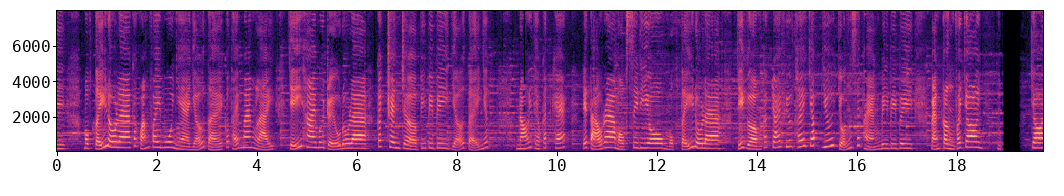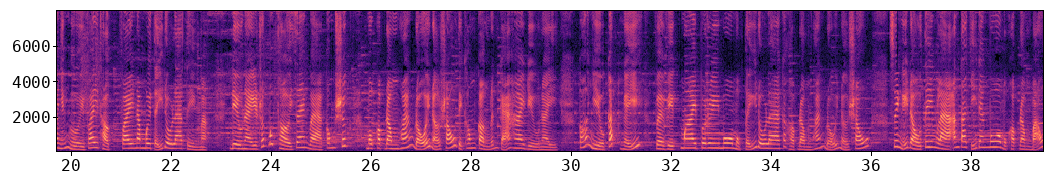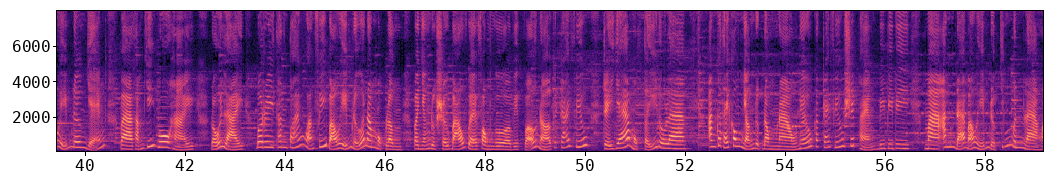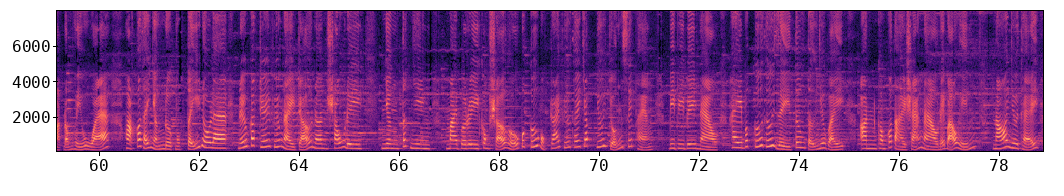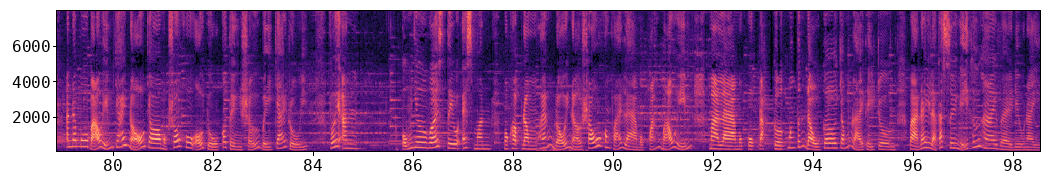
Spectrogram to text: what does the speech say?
Một tỷ đô la các khoản vay mua nhà dở tệ có thể mang lại chỉ 20 triệu đô la các trencher BBB dở tệ nhất. Nói theo cách khác, để tạo ra một CDO 1 tỷ đô la chỉ gồm các trái phiếu thế chấp dưới chuẩn xếp hạng BBB, bạn cần phải cho cho những người vay thật vay 50 tỷ đô la tiền mặt. Điều này rất mất thời gian và công sức. Một hợp đồng hoán đổi nợ xấu thì không cần đến cả hai điều này. Có nhiều cách nghĩ về việc Mike Perry mua 1 tỷ đô la các hợp đồng hoán đổi nợ xấu. Suy nghĩ đầu tiên là anh ta chỉ đang mua một hợp đồng bảo hiểm đơn giản và thậm chí vô hại. Đổi lại, Barry thanh toán khoản phí bảo hiểm nửa năm một lần và nhận được sự bảo vệ phòng ngừa việc vỡ nợ các trái phiếu trị giá 1 tỷ đô la. Anh có thể không nhận được đồng nào nếu các trái phiếu xếp hạng BBB mà anh đã bảo hiểm được chứng minh là hoạt động hiệu quả, hoặc có thể nhận được 1 tỷ đô la nếu các trái phiếu này trở nên xấu đi. Nhưng tất nhiên, Myberry không sở hữu bất cứ một trái phiếu thế chấp dưới chuẩn xếp hạng BBB nào hay bất cứ thứ gì tương tự như vậy. Anh không có tài sản nào để bảo hiểm. Nó như thể anh đã mua bảo hiểm cháy nổ cho một số khu ổ chuột có tiền sử bị cháy rụi. Với anh, cũng như với Steel Esmond, một hợp đồng hoán đổi nợ xấu không phải là một khoản bảo hiểm mà là một cuộc đặt cược mang tính đầu cơ chống lại thị trường và đây là cách suy nghĩ thứ hai về điều này.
